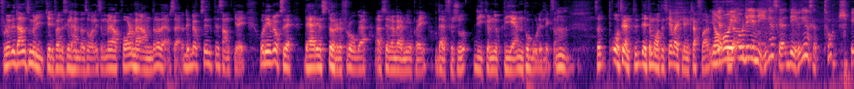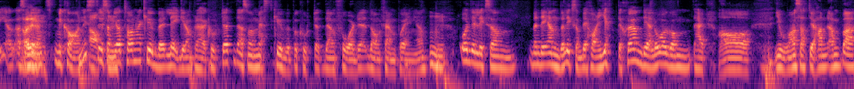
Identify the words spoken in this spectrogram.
För då är det den som ryker ifall det skulle hända så. Liksom. Men jag har kvar de här andra där. Så här. Det blir också en intressant grej. Och det är väl också det. Det här är en större fråga. Alltså är den värd mer poäng. Och därför så dyker den upp igen på bordet. Liksom. Så återigen, det tematiska verkligen klaffar. Ja, och- och det är, en ganska, det är ju ett ganska torrt spel. Alltså Ja, det rent mekaniskt. Ja, liksom, mm. Jag tar några kuber, lägger dem på det här kortet. Den som har mest kuber på kortet, den får det, de fem poängen. Mm. Och det är liksom... men det är ändå liksom, det har en jätteskön dialog om det här. Ja, Johan satt ju, han, han bara,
